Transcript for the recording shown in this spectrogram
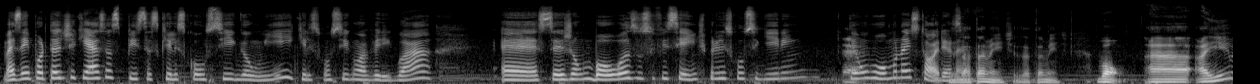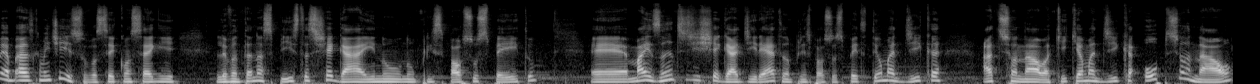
Mas é importante que essas pistas que eles consigam ir, que eles consigam averiguar, é, sejam boas o suficiente para eles conseguirem É. ter um rumo na história, né? Exatamente, exatamente. Bom, a- aí é basicamente isso. Você consegue, levantando as pistas, chegar aí no, no principal suspeito. É, mas antes de chegar direto no principal suspeito, tem uma dica adicional aqui, que é uma dica opcional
